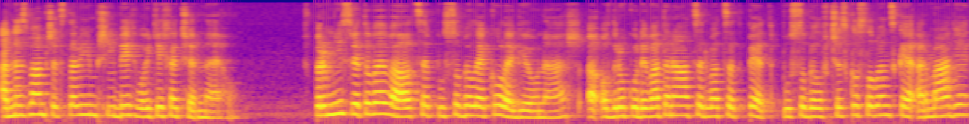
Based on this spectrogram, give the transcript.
a dnes vám představím příběh Vojtěcha Černého. V první světové válce působil jako legionář a od roku 1925 působil v československé armádě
